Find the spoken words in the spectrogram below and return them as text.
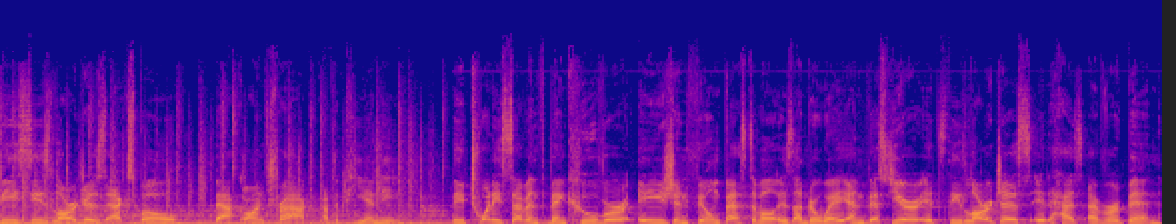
BC's largest expo back on track at the PNE. The 27th Vancouver Asian Film Festival is underway, and this year it's the largest it has ever been.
